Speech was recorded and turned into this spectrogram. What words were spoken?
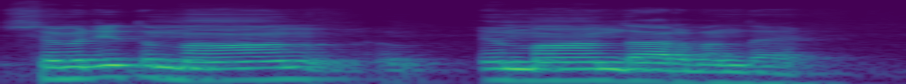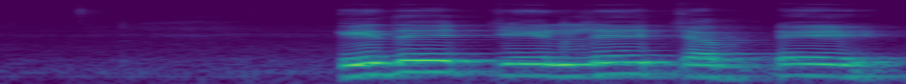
ਸਿਮਰਜੀਤ ਮਾਨ ਇਮਾਨਦਾਰ ਬੰਦਾ ਹੈ। ਇਹਦੇ ਚੇਲੇ, ਚਪਟੇ,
